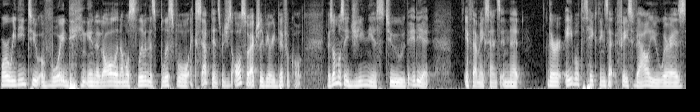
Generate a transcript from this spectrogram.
or we need to avoid digging in at all and almost live in this blissful acceptance, which is also actually very difficult. There's almost a genius to the idiot, if that makes sense, in that they're able to take things at face value, whereas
